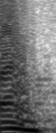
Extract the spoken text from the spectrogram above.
ว่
